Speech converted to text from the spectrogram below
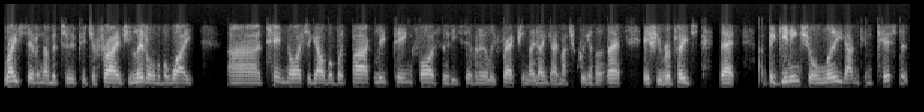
Race seven, number two, picture frame. She led all the way uh, 10 nights ago Wentworth Park. Lead ping, 5.37 early fraction. They don't go much quicker than that. If she repeats that beginning, she'll lead uncontested.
